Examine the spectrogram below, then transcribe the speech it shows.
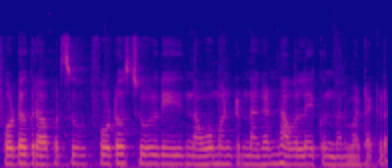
ఫోటోగ్రాఫర్స్ ఫొటోస్ చూడి నవ్వమంటున్నా కానీ నవ్వలేకుందనమాట అక్కడ.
